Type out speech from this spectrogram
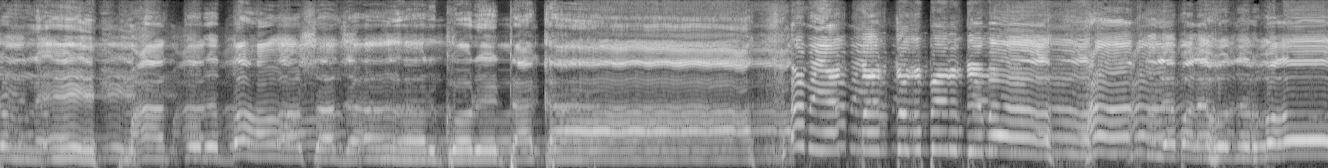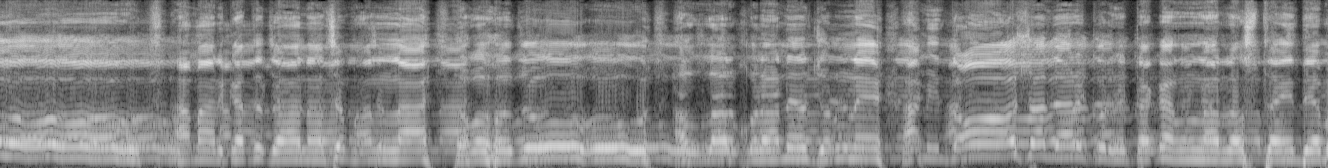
জন্য মাত্র দশ হাজার করে টাকা। আমি একবার তকবীর দিব। তুলে বলে, হুজুর গো, আমার কাছে জান আছে মাল্লা। তবে হুজুর, আল্লাহর কোরআনের জন্য আমি দশ হাজার করে টাকা আল্লাহর রাস্তায় দেব।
